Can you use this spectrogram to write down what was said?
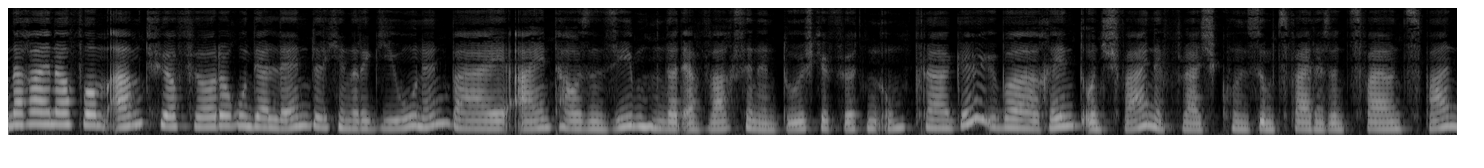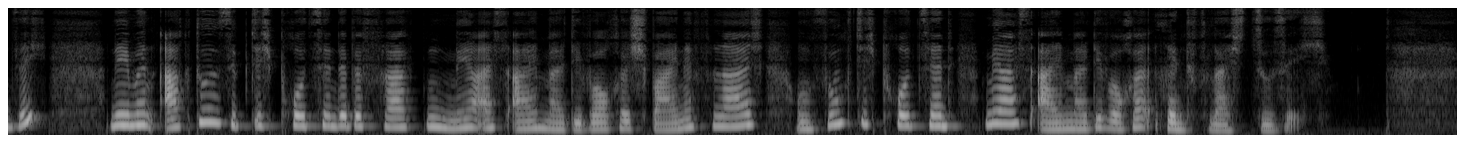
Nach einer vom Amt für Förderung der ländlichen Regionen bei 1700 Erwachsenen durchgeführten Umfrage über Rind- und Schweinefleischkonsum 2022 nehmen 78 Prozent der Befragten mehr als einmal die Woche Schweinefleisch und 50 Prozent mehr als einmal die Woche Rindfleisch zu sich.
